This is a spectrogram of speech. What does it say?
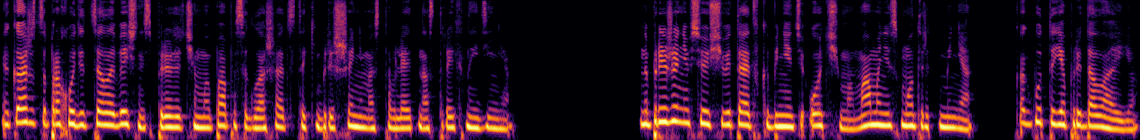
и кажется, проходит целая вечность, прежде чем мой папа соглашается с таким решением и оставляет нас троих наедине. Напряжение все еще витает в кабинете отчима, мама не смотрит на меня, как будто я предала ее.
